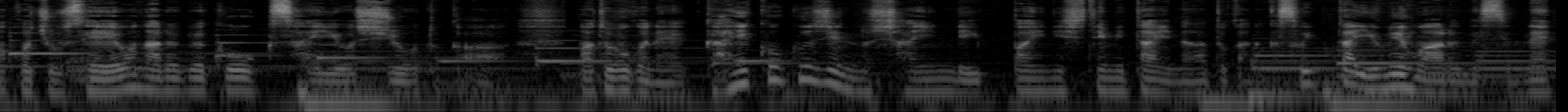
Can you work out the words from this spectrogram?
まあ、こう女性をなるべく多く採用しようとか、あと僕ね、外国人の社員でいっぱいにしてみたいなとか、なんかそういった夢もあるんですよね。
